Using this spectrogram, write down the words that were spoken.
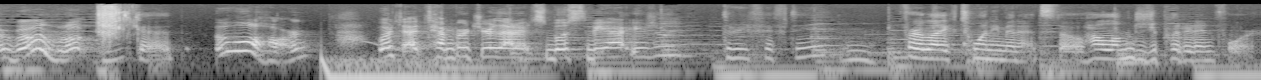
It really looks It's good. A little hard. What's that temperature that it's supposed to be at usually? 350 for like 20 minutes though. How long did you put it in for?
